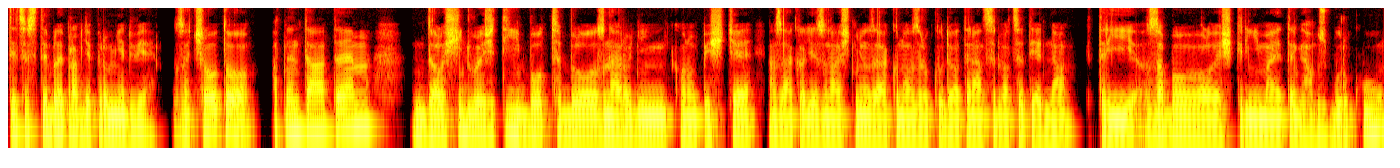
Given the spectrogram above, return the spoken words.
ty cesty byly pravděpodobně dvě. Začalo to atentátem, další důležitý bod bylo znárodnění konopiště na základě zvláštního zákona z roku 1921, který zabavoval veškerý majetek Habsburků.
